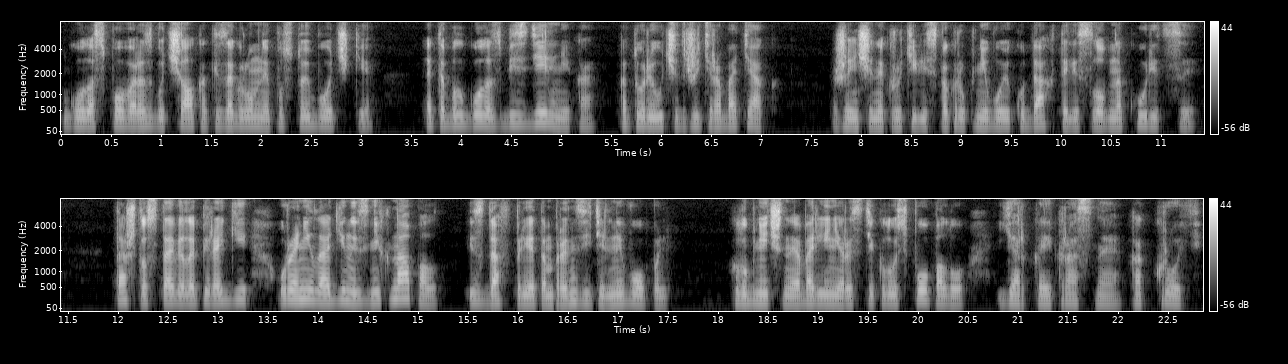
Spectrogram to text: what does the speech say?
Голос повара звучал, как из огромной пустой бочки. Это был голос бездельника, который учит жить работяг. Женщины крутились вокруг него и кудахтали, словно курицы. Та, что ставила пироги, уронила один из них на пол, издав при этом пронзительный вопль. Клубничное варенье растеклось по полу, яркое и красное, как кровь.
